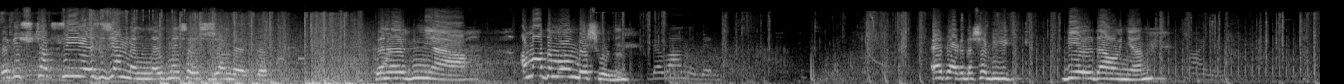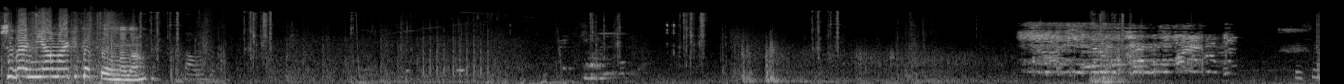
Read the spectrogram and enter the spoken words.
Peki şu taksiyi ezeceğim ben. Ezmeye çalışacağım belki. Ben öldüm ya. Ama adamı 15 vurdun. Devam edelim. Evet arkadaşlar bir, bir yere daha oynayalım. Aynen. Bu sefer Mia Market atalım ama. Tamam. Sesini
